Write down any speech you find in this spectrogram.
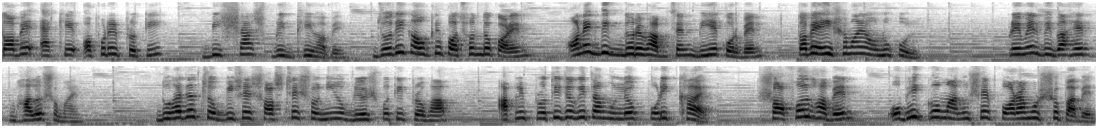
তবে একে অপরের প্রতি বিশ্বাস বৃদ্ধি হবে। যদি কাউকে পছন্দ করেন, অনেক দিক ধরে ভাবছেন বিয়ে করবেন, তবে এই সময় অনুকূল। প্রেমের বিবাহের ভালো সময়। দু হাজার চব্বিশের ষষ্ঠে শনি ও বৃহস্পতির প্রভাব, আপনি প্রতিযোগিতামূলক পরীক্ষায় সফল হবেন, অভিজ্ঞ মানুষের পরামর্শ পাবেন।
